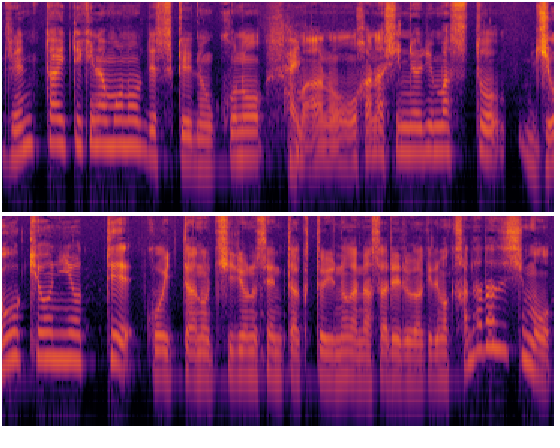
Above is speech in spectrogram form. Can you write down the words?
全体的なものですけれどもこの,、はいまあ、あのお話によりますと状況によってこういったあの治療の選択というのがなされるわけで、まあ、必ずしも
